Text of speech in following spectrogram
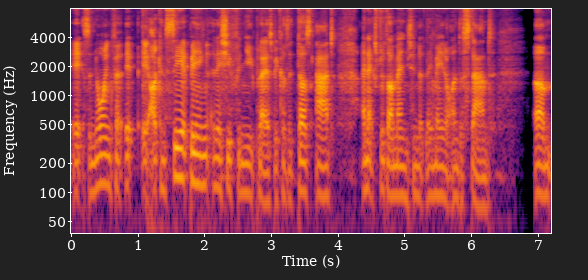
It's annoying for it, it. I can see it being an issue for new players because it does add an extra dimension that they may not understand. Um,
